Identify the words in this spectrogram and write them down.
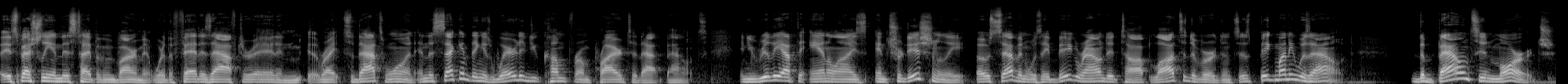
especially in this type of environment where the Fed is after it and right so that's one and the second thing is where did you come from prior to that bounce and you really have to analyze and traditionally 07 was a big rounded top lots of divergences big money was out the bounce in March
